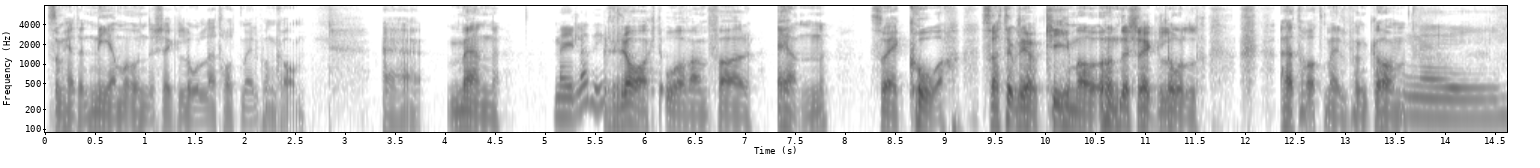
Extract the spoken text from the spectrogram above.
som heter nemo-loll.hotmail.com. Eh, men rakt ovanför n så är k så att det blev kimo understreck loll at hotmail.com. Nej.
